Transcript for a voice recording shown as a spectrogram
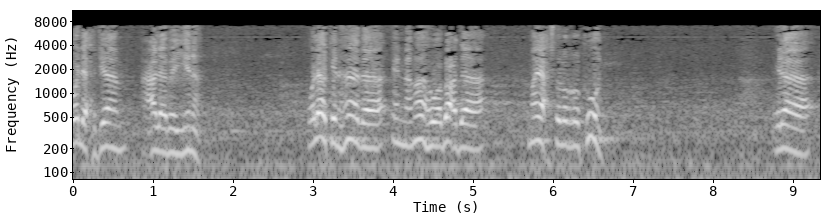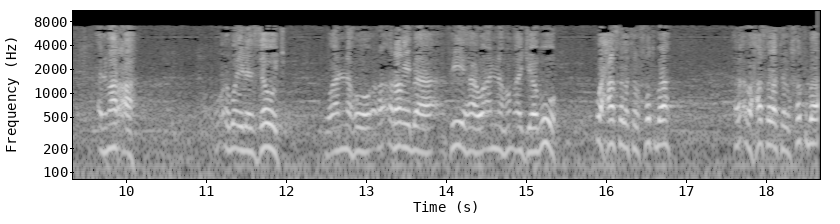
والإحجام على بينة. ولكن هذا إنما هو بعد ما يحصل الركون إلى المرأة وإلى الزوج وأنه رغب فيها وأنهم أجابوه وحصلت الخطبة وحصلت الخطبة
